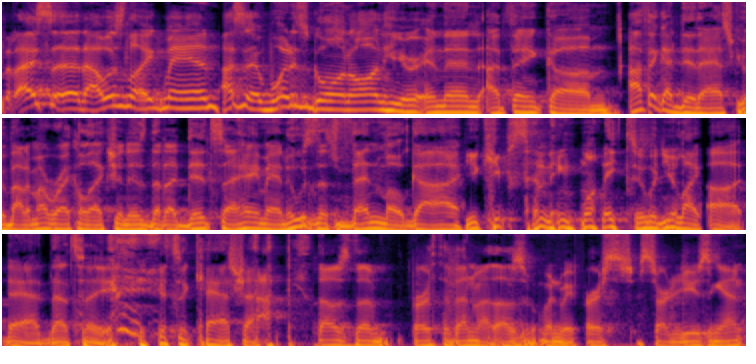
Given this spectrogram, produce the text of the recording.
but I said, I was like, man, I said, what is going on here? And then I think, um, I think I did ask you about it. My recollection is that I did say, Hey man, who's this Venmo guy you keep sending money to? And you're like, uh, dad, that's a, it's a cash app. That was the birth of Venmo. That was when we first started using it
